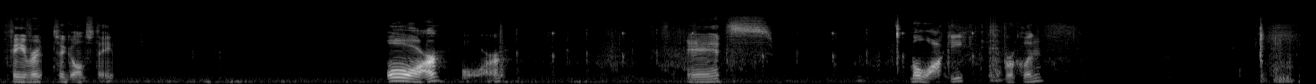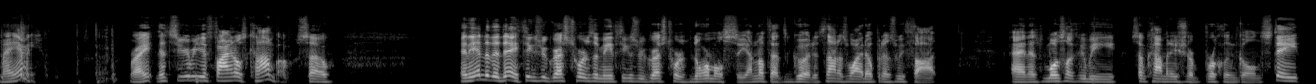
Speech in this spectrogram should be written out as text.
favorite to Golden State. Or, or it's Milwaukee, Brooklyn, Miami. Right? That's to be a finals combo. So, at the end of the day, things regress towards the mean, things regress towards normalcy. I don't know if that's good. It's not as wide open as we thought. And it's most likely to be some combination of Brooklyn, Golden State,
